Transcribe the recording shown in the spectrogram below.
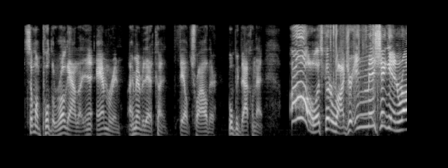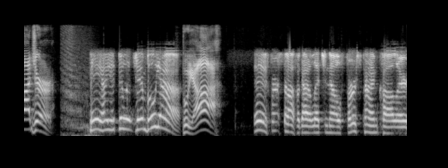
someone pulled the rug out of eh, Amarin. I remember that kind of failed trial there. We'll be back on that. Oh, let's go to Roger in Michigan. Roger. Hey, how you doing, Jim? Booyah! Booyah! Hey, first off, I got to let you know, first time caller.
